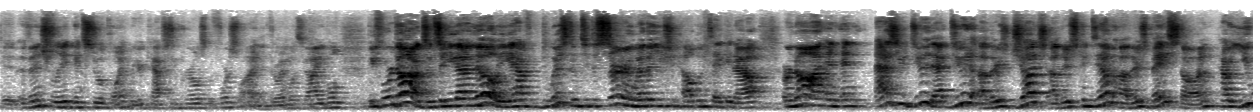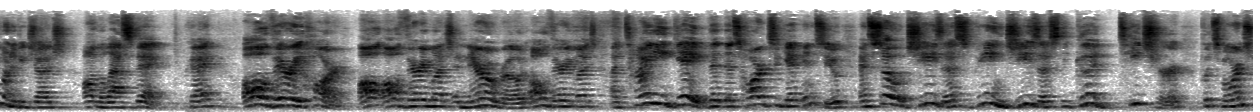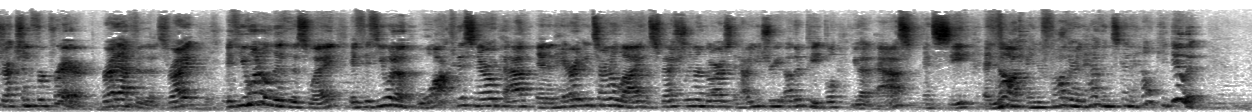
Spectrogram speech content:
eventually it gets to a point where you're casting pearls before swine and throwing what's valuable before dogs. And so you got to know, you have wisdom to discern whether you should help them take it out or not. And, and as you do that, do to others, judge others, condemn others based on how you want to be judged on the last day. Okay? All very hard, all, all very much a narrow road, all very much a tiny gate that, that's hard to get into. And so Jesus, being Jesus, the good teacher, puts more instruction for prayer right after this, right? If you want to live this way, if, if you want to walk this narrow path and inherit eternal life, especially in regards to how you treat other people, you got to ask and seek and knock, and your Father in heaven is going to help you do it.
